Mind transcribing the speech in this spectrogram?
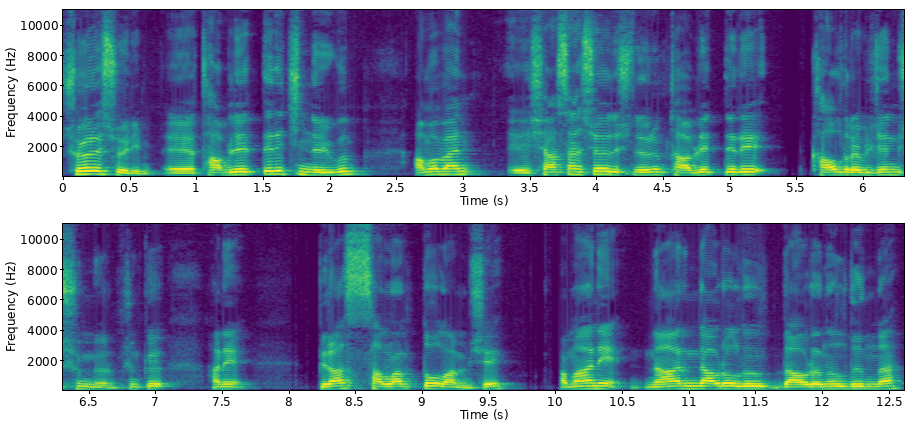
şöyle söyleyeyim. E, tabletler için de uygun. Ama ben e, şahsen şöyle düşünüyorum. Tabletleri kaldırabileceğini düşünmüyorum. Çünkü hani biraz sallantıda olan bir şey. Ama hani narin davranıl- davranıldığında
